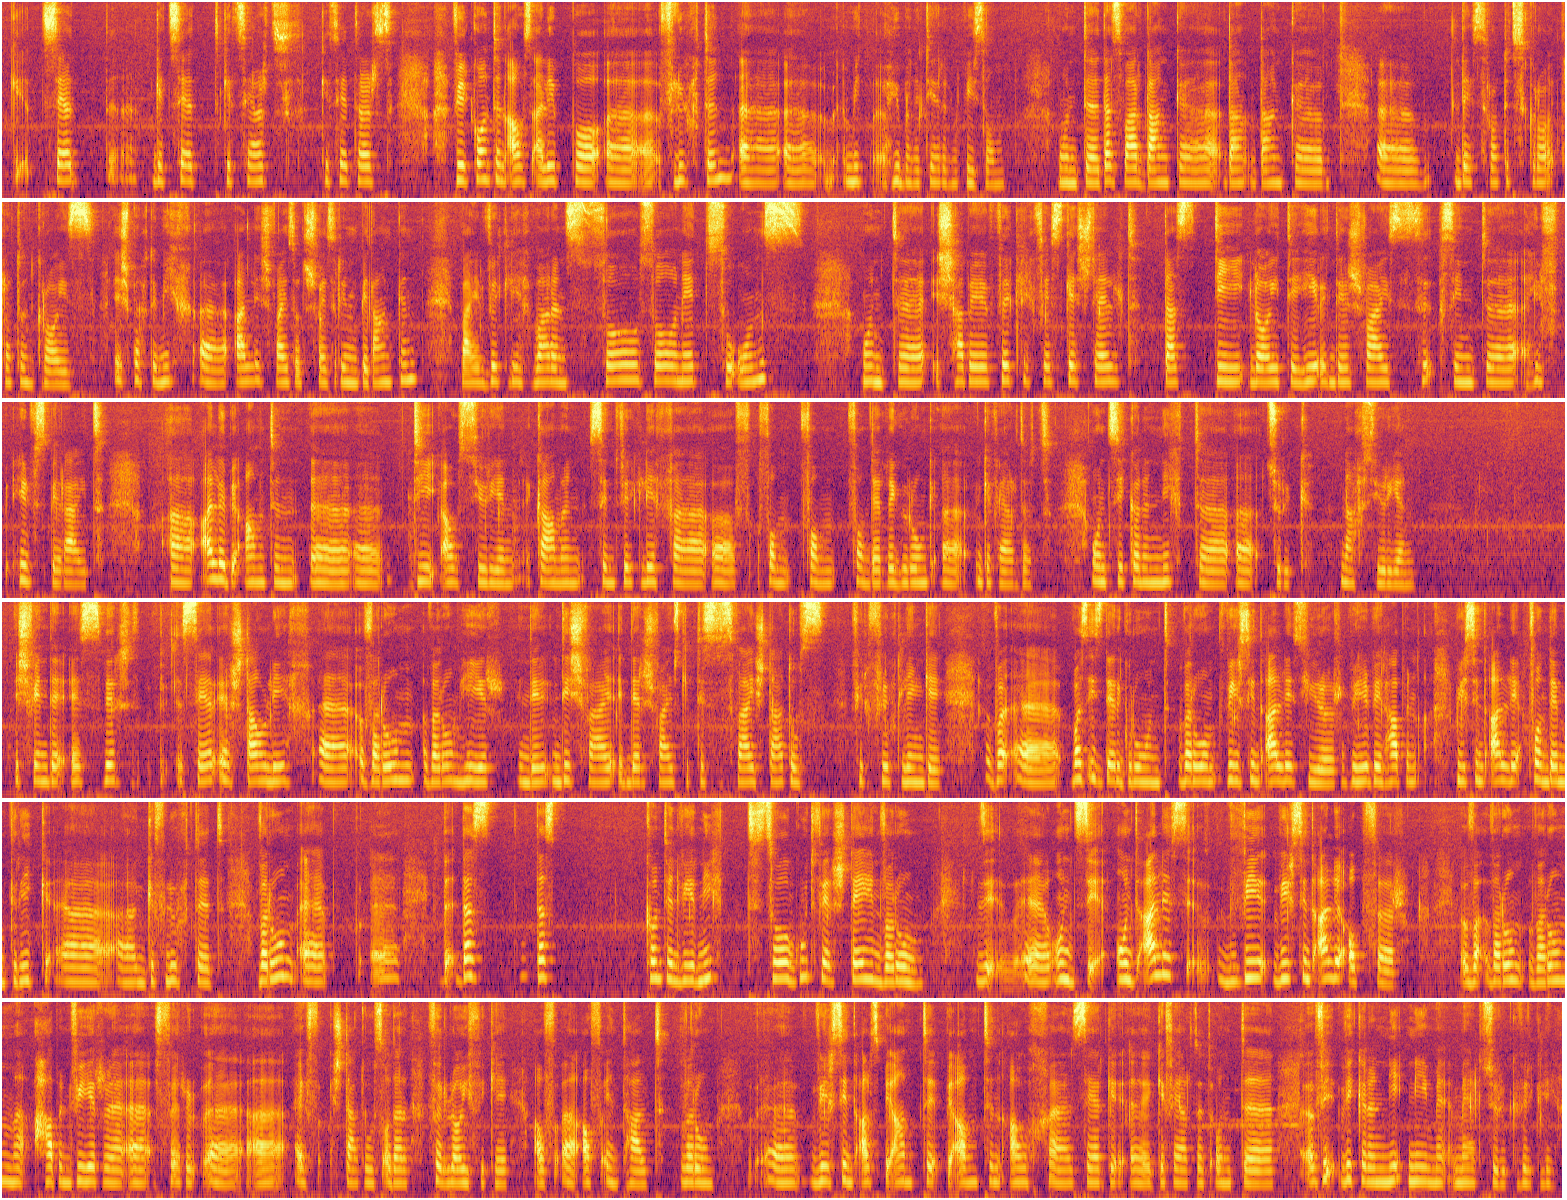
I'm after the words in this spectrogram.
gezerrt, gezerrt, gezerrt, gezettert. Wir konnten aus Aleppo äh, flüchten äh, äh mit humanitärem Visum. Und äh, das war dank, äh, dank äh, des Roten Kreuz. Ich möchte mich äh, alle Schweizer und Schweizerinnen bedanken, weil wirklich waren so, so nett zu uns. Und äh, ich habe wirklich festgestellt, dass die Leute hier in der Schweiz sind äh, hilf hilfsbereit. Äh, alle Beamten, äh, äh die aus Syrien kamen, sind wirklich äh, äh, vom, vom, von der Regierung gefährdet. Und sie können nicht zurück nach Syrien. Ich finde es sehr erstaunlich, warum, warum hier in der, in, Schweiz, in der Schweiz gibt es zwei Status für Flüchtlinge. Äh, was ist der Grund, warum wir sind alle Syrer, wir, wir, haben, wir sind alle von dem Krieg äh, äh geflüchtet. Warum? Äh, äh, das, das konnten wir nicht so gut verstehen, warum. Und, und alles, wir, wir sind alle Opfer warum, warum haben wir äh, für, äh, F-Status oder verläufige auf, äh, Aufenthalt? Warum? Äh, wir sind als Beamte, Beamten auch äh, sehr ge äh, gefährdet und wir, wir, können nie, nie mehr zurück, wirklich.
